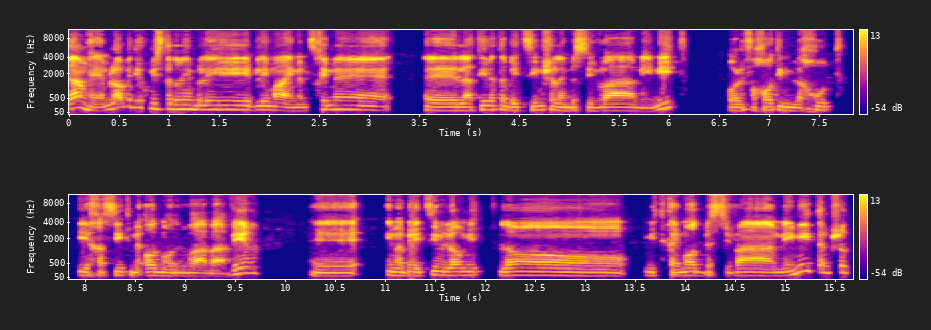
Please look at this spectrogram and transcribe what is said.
גם הם לא בדיוק מסתדרים בלי, בלי מים, הם צריכים אה, אה, להטיל את הביצים שלהם בסביבה מימית, או לפחות עם לחות יחסית מאוד מאוד גבוהה באוויר. אה, אם הביצים לא, מת, לא מתקיימות בסביבה מימית, הן פשוט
